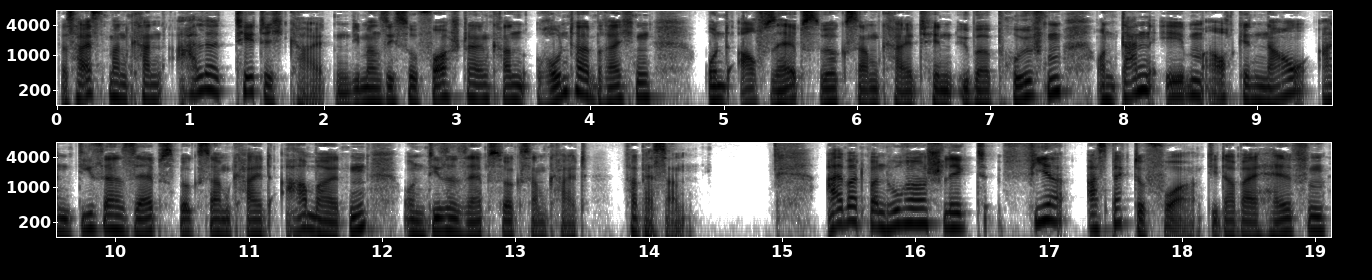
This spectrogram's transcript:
Das heißt, man kann alle Tätigkeiten, die man sich so vorstellen kann, runterbrechen und auf Selbstwirksamkeit hin überprüfen und dann eben auch genau an dieser Selbstwirksamkeit arbeiten und diese Selbstwirksamkeit verbessern. Albert Bandura schlägt vier Aspekte vor, die dabei helfen,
